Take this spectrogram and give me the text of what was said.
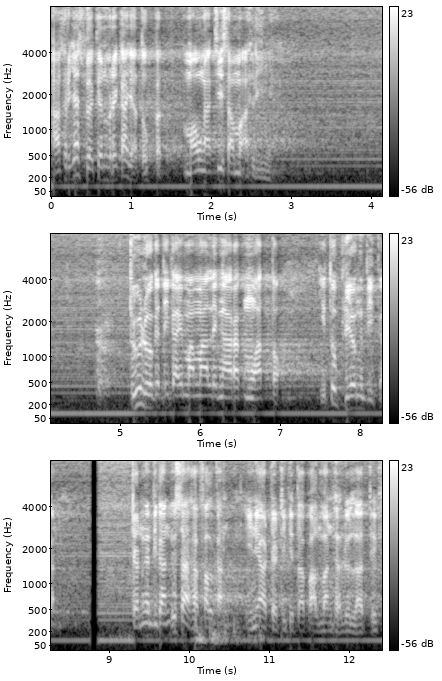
Akhirnya sebagian mereka ya tobat mau ngaji sama ahlinya. Dulu ketika Imam Malik ngarak muatok itu beliau ngendikan dan ngendikan itu saya hafalkan. Ini ada di kitab Alman Halul Latif.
